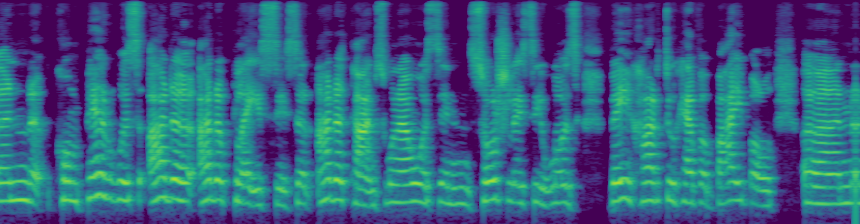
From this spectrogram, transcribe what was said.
and compared with other other places and other times when I was in socialist, it was very hard to have a Bible, and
